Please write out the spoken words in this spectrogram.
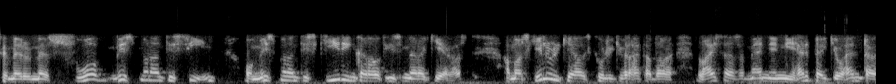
sem eru með svo mismunandi sín og mismunandi skýringar á því sem er að gerast að maður skilur ekki að það skul ekki vera hægt að bara læsa þessa menn inn í herbergi og henda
